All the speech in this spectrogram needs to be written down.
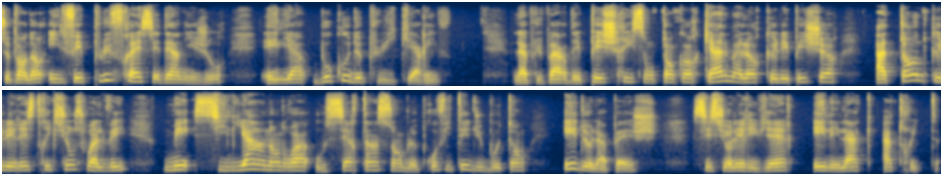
Cependant, il fait plus frais ces derniers jours et il y a beaucoup de pluie qui arrive. La plupart des pêcheries sont encore calmes alors que les pêcheurs attendent que les restrictions soient levées, mais s'il y a un endroit où certains semblent profiter du beau temps et de la pêche, c'est sur les rivières et les lacs à truites.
